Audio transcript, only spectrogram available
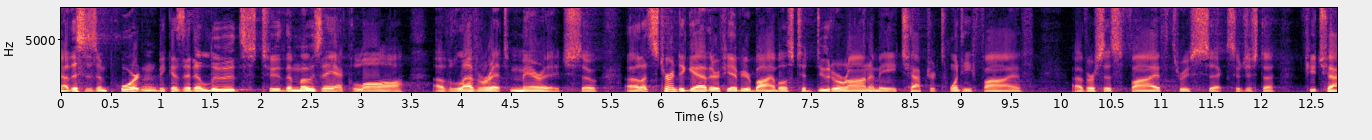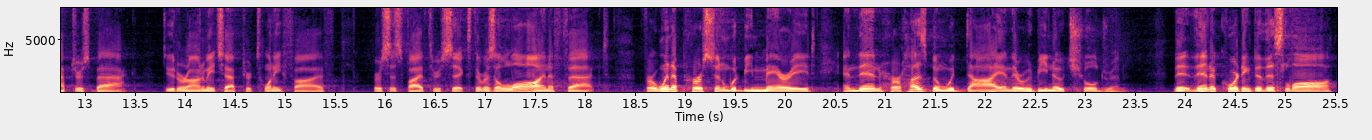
Now, this is important because it alludes to the Mosaic law of levirate marriage. So uh, let's turn together, if you have your Bibles, to Deuteronomy chapter 25, uh, verses 5 through 6. So just a few chapters back. Deuteronomy chapter 25, verses 5 through 6. There was a law in effect for when a person would be married and then her husband would die and there would be no children. Then, according to this law,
